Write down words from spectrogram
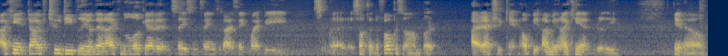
I can't dive too deeply on that. I can look at it and say some things that I think might be uh, something to focus on, but I actually can't help you. I mean, I can't really you know.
